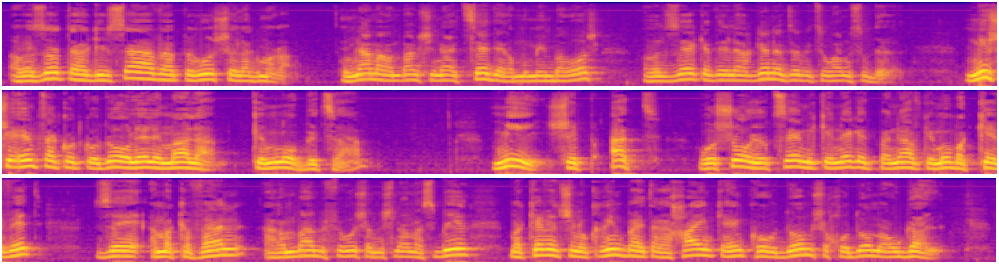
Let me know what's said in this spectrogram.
אבל זאת הגרסה והפירוש של הגמרא. אמנם הרמב"ם שינה את סדר המומים בראש, אבל זה כדי לארגן את זה בצורה מסודרת. מי שאמצע קודקודו עולה למעלה כמו ביצה, מי שפעת ראשו יוצא מכנגד פניו כמו מקבת, זה המקוון, הרמב"ם בפירוש המשנה מסביר, מקבת שנוקרים בה את הרחיים כהן קורדום שחודו מעוגל.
